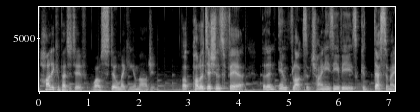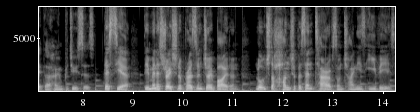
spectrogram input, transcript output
highly competitive while still making a margin. But politicians fear that an influx of Chinese EVs could decimate their home producers. This year, the administration of President Joe Biden launched 100% tariffs on Chinese EVs,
